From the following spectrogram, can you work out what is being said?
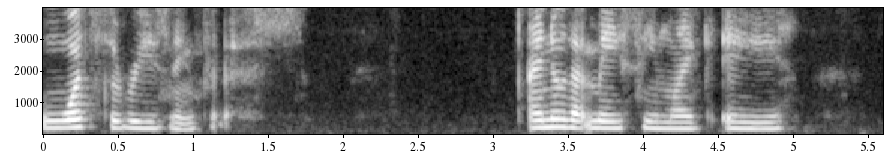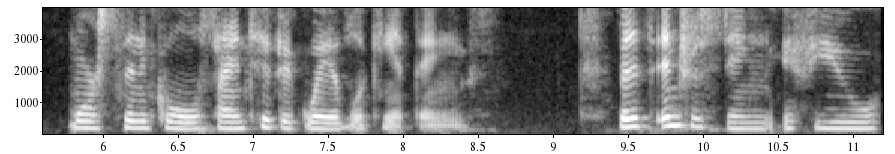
What's the reasoning for this? I know that may seem like a more cynical, scientific way of looking at things. But it's interesting if you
